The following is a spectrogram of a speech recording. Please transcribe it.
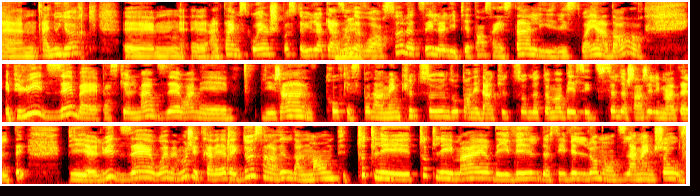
euh, à, New York, euh, à Times Square. Je sais pas si tu as eu l'occasion de voir ça, là, tu sais, là, les piétons s'installent, les, les, citoyens adorent. Et puis lui, il disait, ben, parce que le maire disait, ouais, mais les gens trouvent que c'est pas dans la même culture. Nous autres, on est dans la culture de l'automobile. C'est difficile de changer les mentalités. Puis euh, lui disait, ouais, mais moi j'ai travaillé avec 200 villes dans le monde, puis toutes les toutes les maires des villes de ces villes-là m'ont dit la même chose.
